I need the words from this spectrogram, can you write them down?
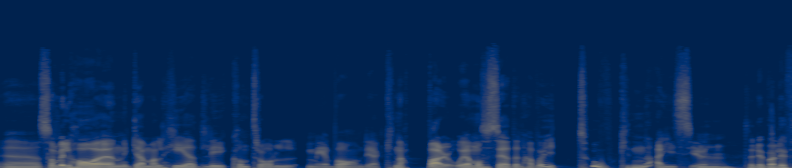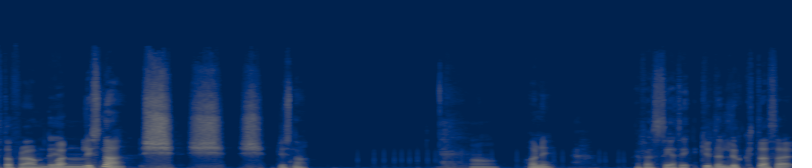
Eh, som vill ha en gammal hedlig kontroll med vanliga knappar. Och jag måste säga, den här var ju tok-nice ju. Mm. Så det är bara att lyfta fram Va, din... lyssna! Shh, shh. Shh, lyssna. Ja. Hörni, Jag får se till. gud den luktar så här.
